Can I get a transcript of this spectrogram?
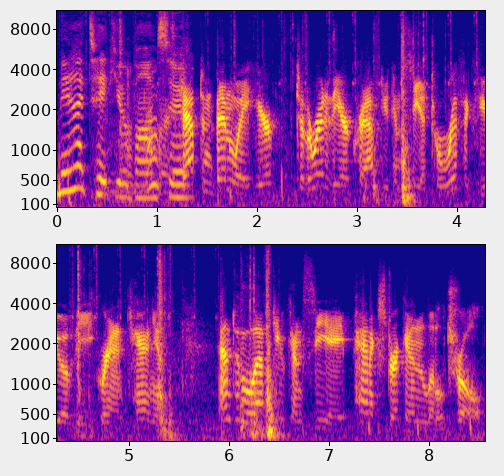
May I take your bond, sir? Captain Benway here. To the right of the aircraft, you can see a terrific view of the Grand Canyon. And to the left, you can see a panic stricken little troll.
